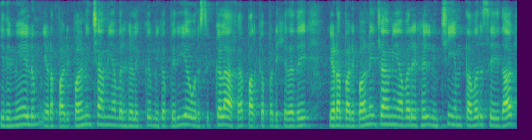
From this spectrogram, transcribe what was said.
இது மேலும் எடப்பாடி பழனிசாமி அவர்களுக்கு மிகப்பெரிய ஒரு சிக்கலாக பார்க்கப்படுகிறது. எடப்பாடி பழனிசாமி அவர்கள் நிச்சயம் தவறு செய்தால்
